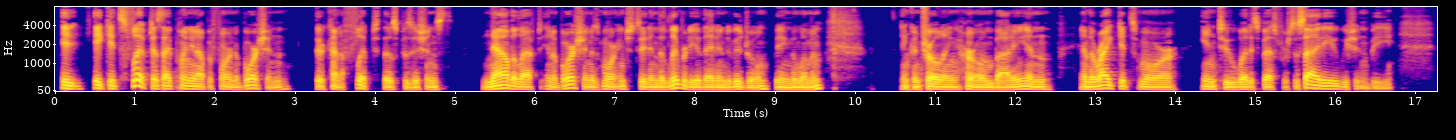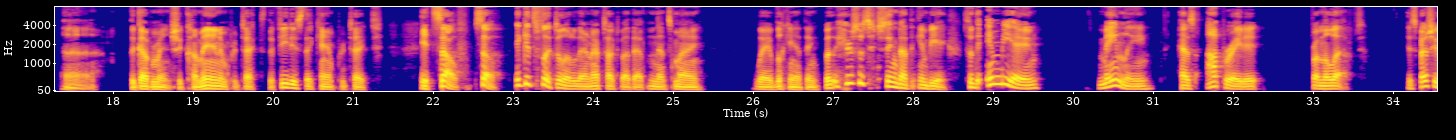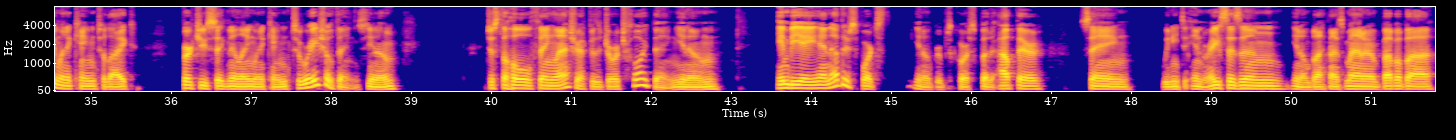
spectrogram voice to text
it, it gets flipped, as I pointed out before in abortion. They're kind of flipped, those positions. Now the left in abortion is more interested in the liberty of that individual, being the woman, and controlling her own body. And, and the right gets more into what is best for society. We shouldn't be, uh, the government should come in and protect the fetus. They can't protect itself. So it gets flipped a little there. And I've talked about that. And that's my way of looking at things. But here's what's interesting about the NBA. So the NBA mainly has operated from the left, especially when it came to like virtue signaling, when it came to racial things, you know, just the whole thing last year after the George Floyd thing, you know, NBA and other sports, you know, groups, of course, but out there saying we need to end racism, you know, Black Lives Matter, blah, blah, blah.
